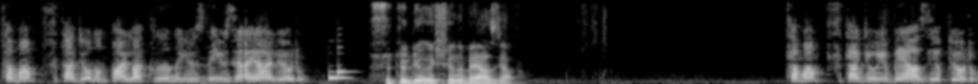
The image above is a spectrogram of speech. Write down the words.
Tamam, stadyonun parlaklığını %100'e ayarlıyorum. Stüdyo ışığını beyaz yap. Tamam, stadyoyu beyaz yapıyorum.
